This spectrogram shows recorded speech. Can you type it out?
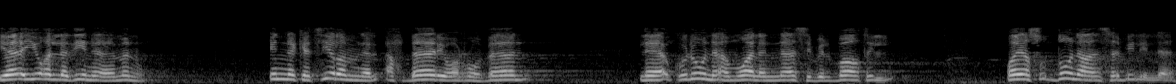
يا أيها الذين آمنوا إن كثيرا من الأحبار والرهبان لا يأكلون أموال الناس بالباطل ويصدون عن سبيل الله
